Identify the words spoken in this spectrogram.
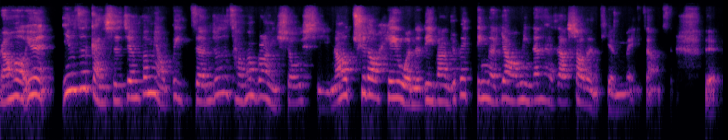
然后因为因为这赶时间，分秒必争，就是常常不让你休息。然后去到黑纹的地方，你就被盯得要命，但是还是要笑得很甜美这样子。对。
